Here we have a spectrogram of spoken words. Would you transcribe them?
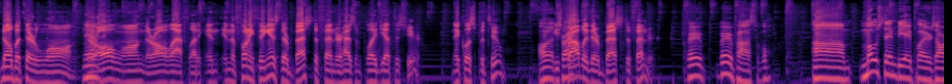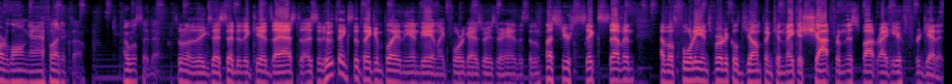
No, but they're long. Yeah. They're all long. They're all athletic. And, and the funny thing is, their best defender hasn't played yet this year. Nicolas Batum. Oh, He's right. probably their best defender. Very, very possible. Um, most NBA players are long and athletic, though. I will say that. It's one of the things I said to the kids. I asked, I said, who thinks that they can play in the NBA? And like four guys raised their hands. I said, unless you're six seven, have a 40-inch vertical jump, and can make a shot from this spot right here, forget it.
